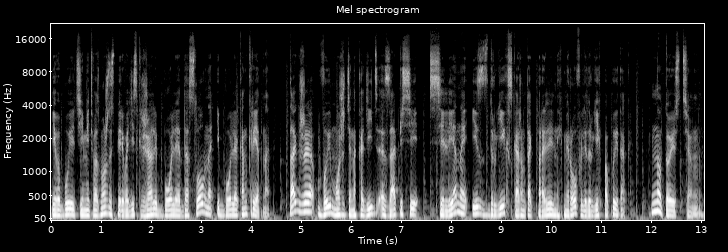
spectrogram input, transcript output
И вы будете иметь возможность переводить скрижали более дословно и более конкретно. Также вы можете находить записи Селены из других, скажем так, параллельных миров или других попыток. Ну, то есть, эм,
